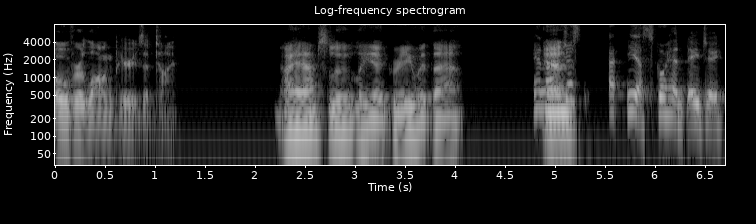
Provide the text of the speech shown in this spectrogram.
over long periods of time. I absolutely agree with that. And, and I just, uh, yes, go ahead, AJ.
